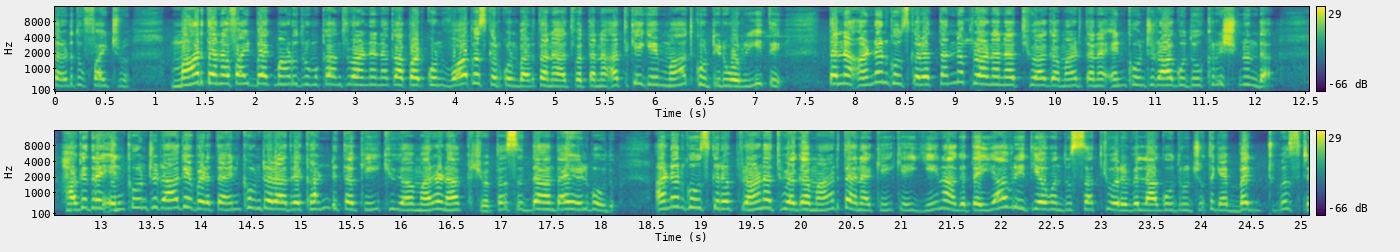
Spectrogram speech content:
ತಡೆದು ಫೈಟ್ ಮಾಡ್ತಾನ. ಫೈಟ್ ಬ್ಯಾಕ್ ಮಾಡೋದ್ರ ಮುಖಾಂತರ ಅಣ್ಣನ ಕಾಪಾಡ್ಕೊಂಡು ವಾಪಸ್ ಕರ್ಕೊಂಡು ಬರ್ತಾನೆ. ಅಥವಾ ತನ್ನ ಅತ್ತಿಗೆಗೆ ಮಾತು ಕೊಟ್ಟಿರುವ ರೀತಿ ತನ್ನ ಅಣ್ಣನಿಗೋಸ್ಕರ ತನ್ನ ಪ್ರಾಣನ ತ್ಯಾಗ ಮಾಡ್ತಾನೆ, ಎನ್ಕೌಂಟರ್ ಆಗೋದು ಕೃಷ್ಣಂದ. ಹಾಗಾದರೆ ಎನ್ಕೌಂಟರ್ ಆಗೇ ಬಿಡುತ್ತಾ ಎನ್ಕೌಂಟರ್ ಆದರೆ ಖಂಡಿತ ಕೇಕಿಯ ಮರಣ ಕ್ಷತ ಸಿದ್ಧ ಅಂತ ಹೇಳ್ಬೋದು. ಅಣ್ಣನಿಗೋಸ್ಕರ ಪ್ರಾಣ ತ್ಯಾಗ ಮಾಡ್ತಾನೆ ಕೇಕೆ ಏನಾಗುತ್ತೆ, ಯಾವ ರೀತಿಯ ಒಂದು ಸತ್ಯ ರಿವೆಲ್ ಆಗೋದ್ರ ಜೊತೆಗೆ ಬೆಗ್ ಟ್ವಿಸ್ಟ್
